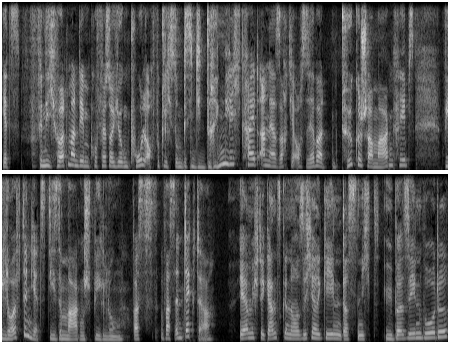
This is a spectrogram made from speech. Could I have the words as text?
Jetzt finde ich, hört man dem Professor Jürgen Pohl auch wirklich so ein bisschen die Dringlichkeit an. Er sagt ja auch selber, türkischer Magenkrebs. Wie läuft denn jetzt diese Magenspiegelung? Was, was entdeckt er? Er möchte ganz genau sicher gehen, dass nichts übersehen wurde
